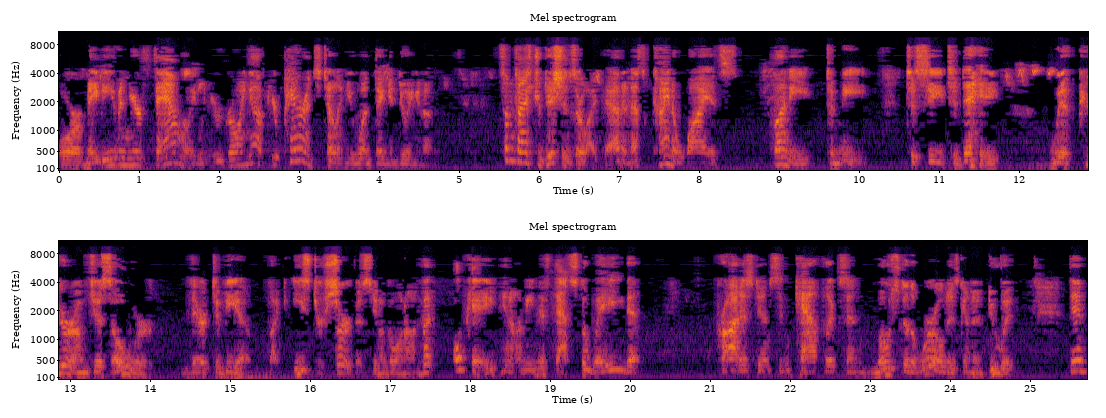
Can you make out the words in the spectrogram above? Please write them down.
Or maybe even your family when you were growing up, your parents telling you one thing and doing another. Sometimes traditions are like that, and that's kind of why it's funny to me to see today with Purim just over there to be a like Easter service, you know, going on. But okay, you know, I mean, if that's the way that Protestants and Catholics and most of the world is going to do it, then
